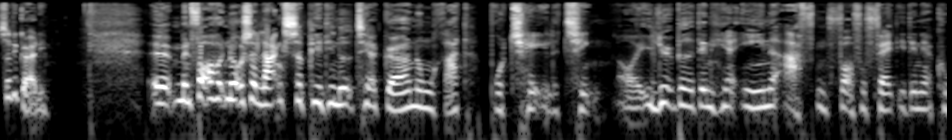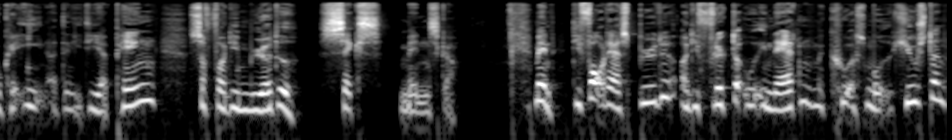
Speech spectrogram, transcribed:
Så det gør de. Øh, men for at nå så langt, så bliver de nødt til at gøre nogle ret brutale ting. Og i løbet af den her ene aften, for at få fat i den her kokain og den, i de her penge, så får de myrdet seks mennesker. Men de får deres bytte, og de flygter ud i natten med kurs mod Houston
